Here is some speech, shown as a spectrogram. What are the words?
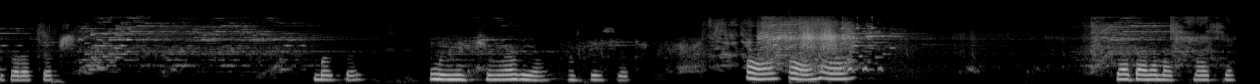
bir karakter. Bak bak. Oyun kim var ya arkadaşlar. Ha ha ha. Bak bak gel.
